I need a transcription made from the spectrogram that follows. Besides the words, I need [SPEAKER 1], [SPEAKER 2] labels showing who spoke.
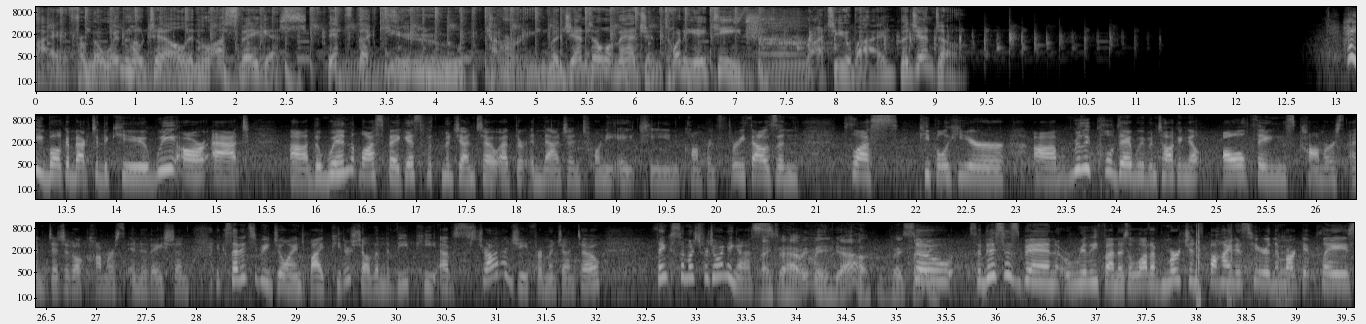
[SPEAKER 1] Live from the Wynn Hotel in Las Vegas, it's theCUBE, covering Magento Imagine 2018. Brought to you by Magento.
[SPEAKER 2] Hey, welcome back to theCUBE. We are at uh, the Wynn Las Vegas with Magento at their Imagine 2018 conference. 3,000 plus people here. Um, really cool day, we've been talking all things commerce and digital commerce innovation. Excited to be joined by Peter Sheldon, the VP of Strategy for Magento. Thanks so much for joining us.
[SPEAKER 3] Thanks for having me, yeah, very
[SPEAKER 2] So, so this has been really fun. There's a lot of merchants behind us here in the marketplace.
